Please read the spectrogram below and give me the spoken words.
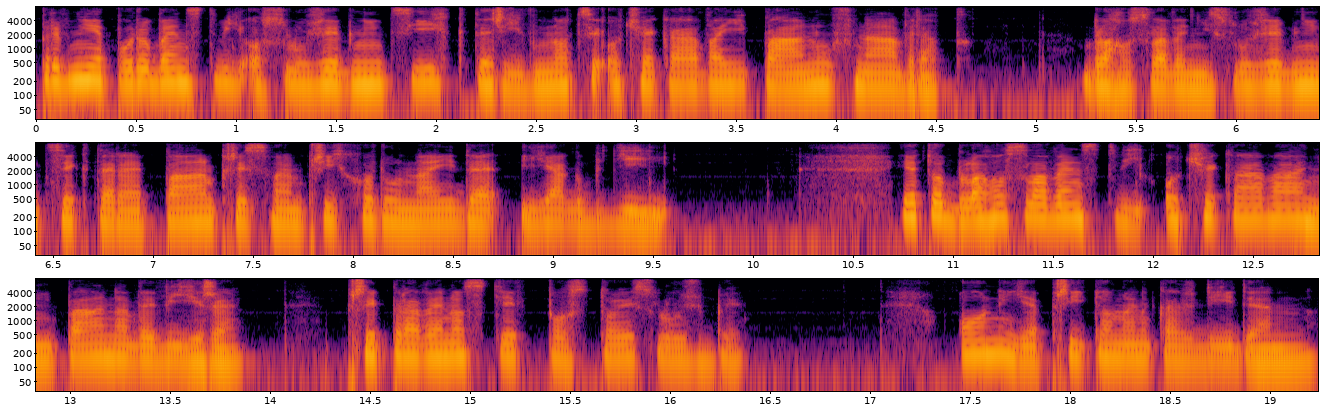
První je podobenství o služebnících, kteří v noci očekávají pánův návrat. Blahoslavení služebníci, které pán při svém příchodu najde, jak bdí. Je to blahoslavenství očekávání pána ve víře, připravenosti v postoji služby. On je přítomen každý den,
